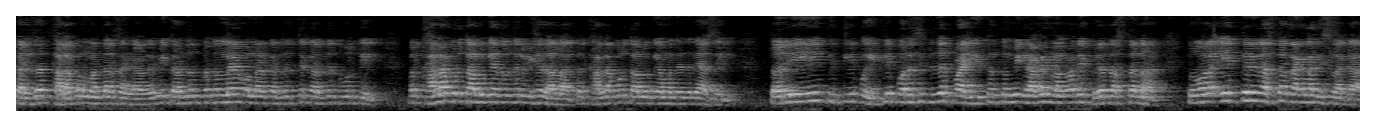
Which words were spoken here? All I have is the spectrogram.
कर्जत खालापूर मतदारसंघामध्ये मी कर्जत बद्दल नाही बोलणार कर्जतचे कर्जत बोलतील पण खालापूर तालुक्याचा जर विषय झाला तर खालापूर तालुक्यामध्ये जरी असेल तरीही तिथली इथली परिस्थिती जर पाहिली तर तुम्ही ग्रामीण भागामध्ये फिरत असताना तुम्हाला एक तरी रस्ता चांगला दिसला का?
